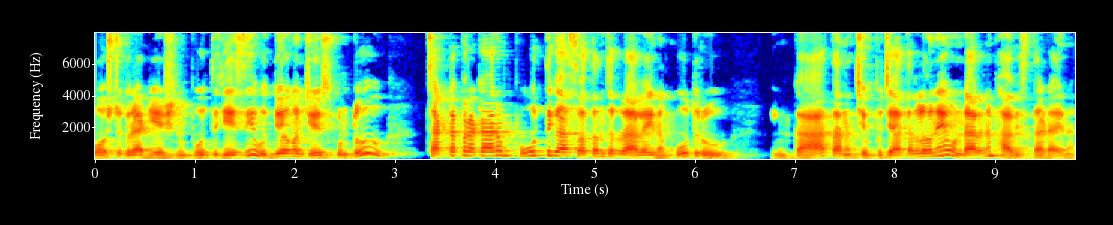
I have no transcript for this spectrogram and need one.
పోస్ట్ గ్రాడ్యుయేషన్ పూర్తి చేసి ఉద్యోగం చేసుకుంటూ చట్ట ప్రకారం పూర్తిగా స్వతంత్రురాలైన కూతురు ఇంకా తన చెప్పు చేతల్లోనే ఉండాలని భావిస్తాడు ఆయన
